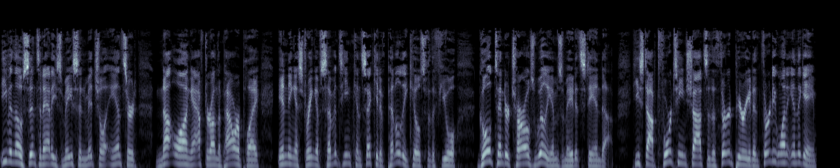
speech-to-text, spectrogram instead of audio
even though Cincinnati's Mason Mitchell answered not long after on the power play, ending a string of 17 consecutive penalty kills for the Fuel, goaltender Charles Williams made it stand up. He stopped 14 shots in the third period and 31 in the game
